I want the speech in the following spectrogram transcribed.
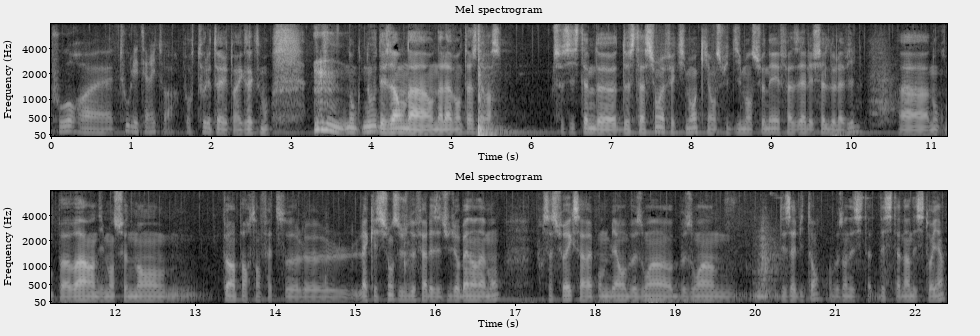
pour euh, tous les territoires. Pour tous les territoires, exactement. Donc nous, déjà, on a, on a l'avantage d'avoir ce- système de, stations, effectivement, qui est ensuite dimensionné et phasé à l'échelle de la ville. Euh, donc on peut avoir un dimensionnement, peu importe en fait. Le- la question, c'est juste de faire des études urbaines en amont pour s'assurer que ça réponde bien aux besoins, des habitants, aux besoins des, cita- des citadins, des citoyens.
